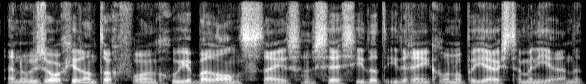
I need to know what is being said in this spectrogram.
En hoe zorg je dan toch voor een goede balans tijdens zo'n sessie? Dat iedereen gewoon op de juiste manier aan het...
